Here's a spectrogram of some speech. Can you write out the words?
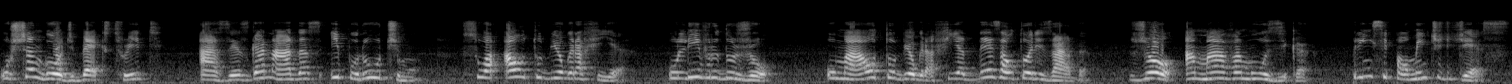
O Xangô de Backstreet, As Esganadas e, por último, sua autobiografia, O Livro do Jô, uma autobiografia desautorizada. Jô amava música, principalmente de jazz.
